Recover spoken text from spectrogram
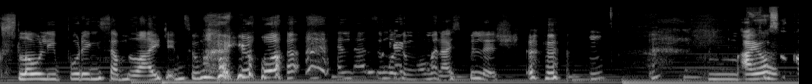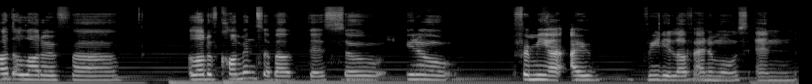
slowly putting some light into my work and that's the, the moment i splish Mm, I also got a lot of uh, a lot of comments about this. So you know, for me, I, I really love animals, and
